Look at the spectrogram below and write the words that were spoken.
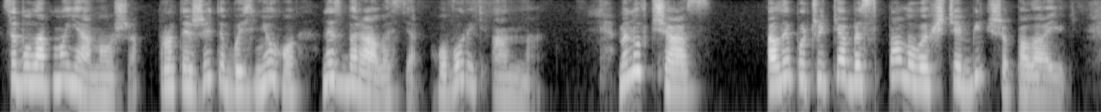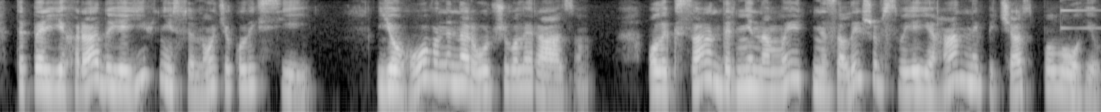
це була б моя ноша. Проте жити без нього не збиралася, говорить Анна. Минув час, але почуття безпалових ще більше палають. Тепер їх радує їхній синочок Олексій. Його вони народжували разом. Олександр ні на мить не залишив своєї Ганни під час пологів,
